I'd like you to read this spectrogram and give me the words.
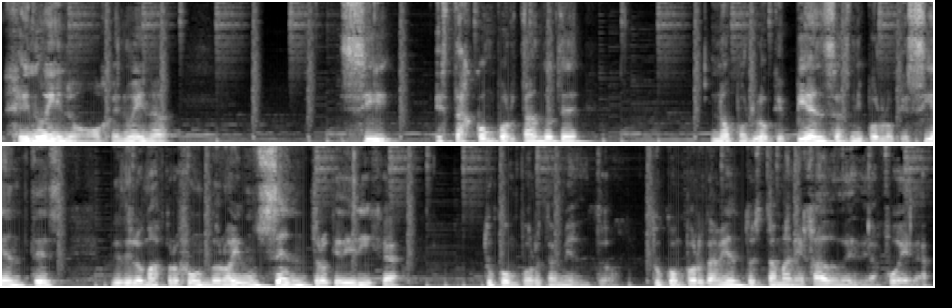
genuino o genuina si estás comportándote no por lo que piensas ni por lo que sientes desde lo más profundo? No hay un centro que dirija tu comportamiento. Tu comportamiento está manejado desde afuera.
